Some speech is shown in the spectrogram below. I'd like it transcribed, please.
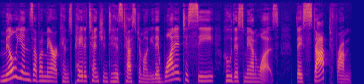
Millions of Americans paid attention to his testimony. They wanted to see who this man was. They stopped from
